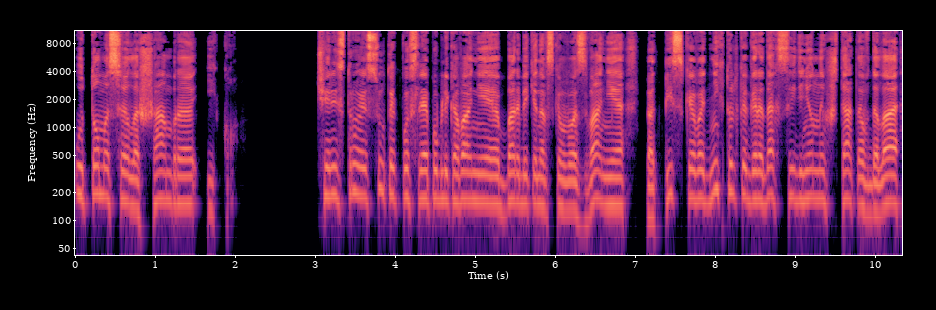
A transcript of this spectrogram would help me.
у Томаса Лашамбра и Ко. Через трое суток после опубликования барбекеновского звания подписка в одних только городах Соединенных Штатов дала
